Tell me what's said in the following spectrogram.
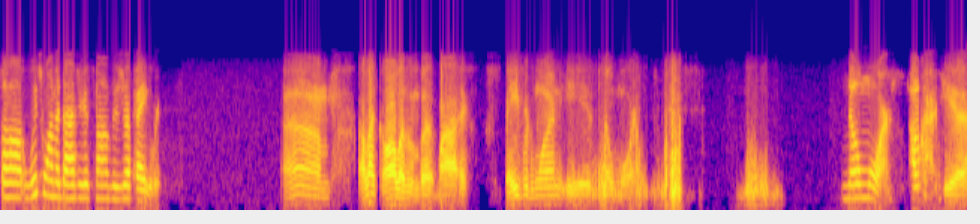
song which one of Dondria's songs is your favorite? Um, I like all of them, but my favorite one is No More. No more. Okay. Yeah,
